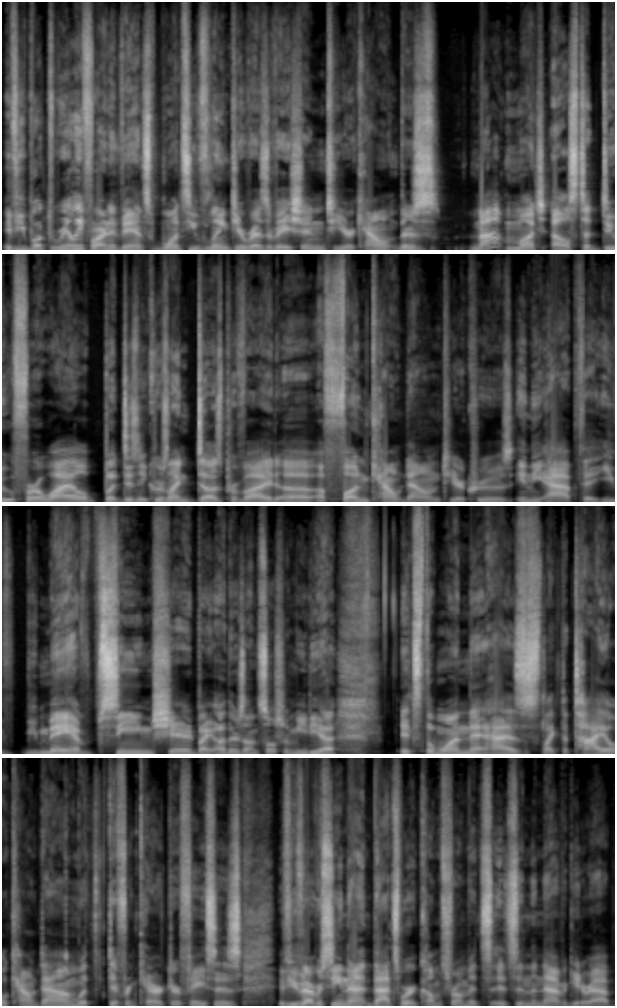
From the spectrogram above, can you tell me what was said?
If you booked really far in advance, once you've linked your reservation to your account, there's not much else to do for a while, but Disney Cruise Line does provide a, a, fun countdown to your cruise in the app that you you may have seen shared by others on social media. It's the one that has like the tile countdown with different character faces. If you've ever seen that, that's where it comes from. It's it's in the Navigator app.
